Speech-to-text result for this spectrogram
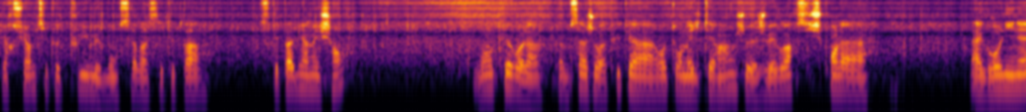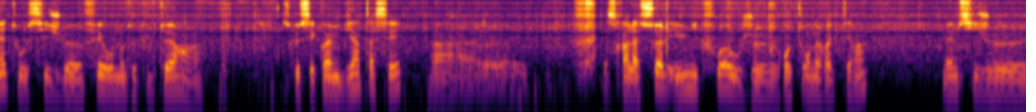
j'ai reçu un petit peu de pluie, mais bon ça va, c'était pas c'était pas bien méchant. Donc euh, voilà, comme ça j'aurais plus qu'à retourner le terrain. Je, vais voir si je prends la, la grelinette ou si je le fais au motoculteur. Euh, parce que c'est quand même bien tassé. ce sera la seule et unique fois où je retournerai le terrain. Même si je,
